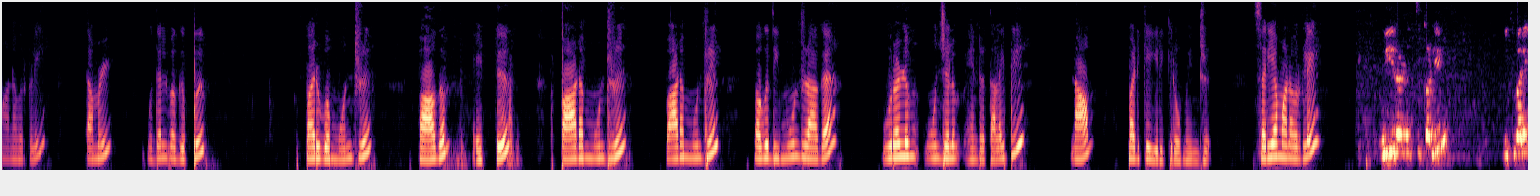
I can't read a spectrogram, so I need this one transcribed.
மாணவர்களே. தமிழ் முதல் வகுப்பு. பருவம் ஒன்று பாகம் எட்டு பாடம் மூன்று. பாடம் மூன்றில் பகுதி மூன்றாக உரளும் ஊஞ்சலும் என்ற தலைப்பில் நாம் படிக்க இருக்கிறோம் என்று சரியா மாணவர்களே? உயிரெழுத்துக்களில் இதுவரை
